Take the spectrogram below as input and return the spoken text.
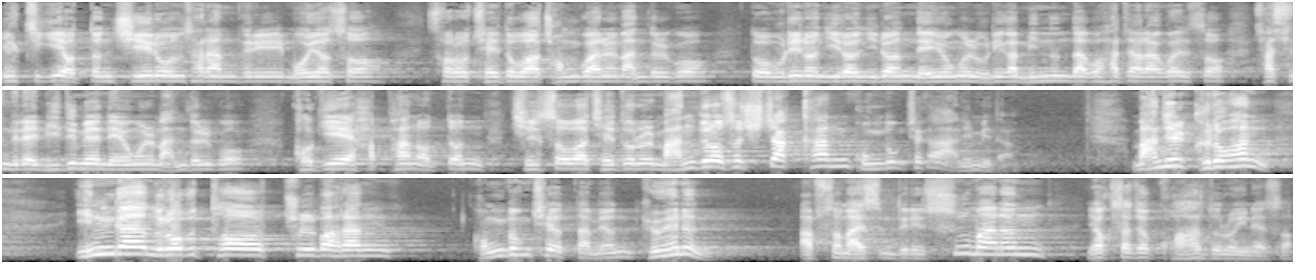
일찍이 어떤 지혜로운 사람들이 모여서 서로 제도와 정관을 만들고 또 우리는 이런 이런 내용을 우리가 믿는다고 하자라고 해서 자신들의 믿음의 내용을 만들고 거기에 합한 어떤 질서와 제도를 만들어서 시작한 공동체가 아닙니다. 만일 그러한 인간으로부터 출발한 공동체였다면 교회는 앞서 말씀드린 수많은 역사적 과도로 인해서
